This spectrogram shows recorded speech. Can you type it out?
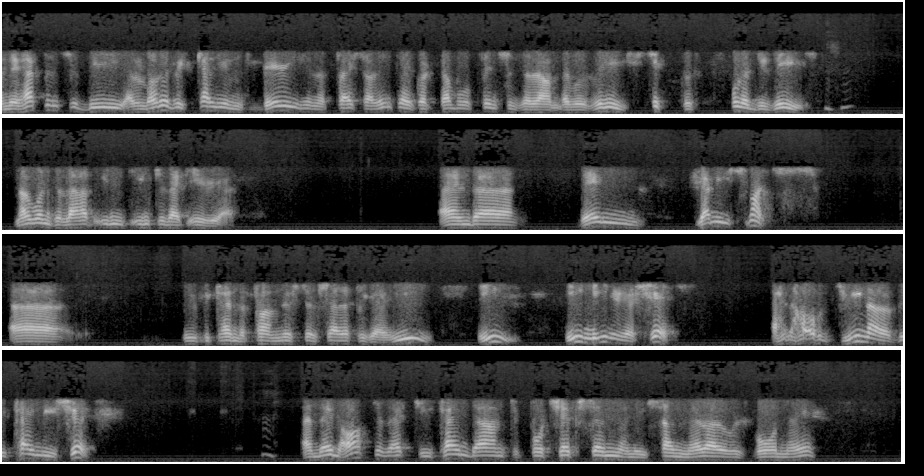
And there happens to be a lot of Italians buried in a place. I think they've got double fences around. They were really sick, with, full of disease. Mm-hmm. No one's allowed in, into that area. And uh, then Jannie Smuts, uh, who became the Prime Minister of South Africa, he, he, he needed a chef. And old Gino became his chef. And then after that, he came down to Port Shepstone and his son Mello was born there.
